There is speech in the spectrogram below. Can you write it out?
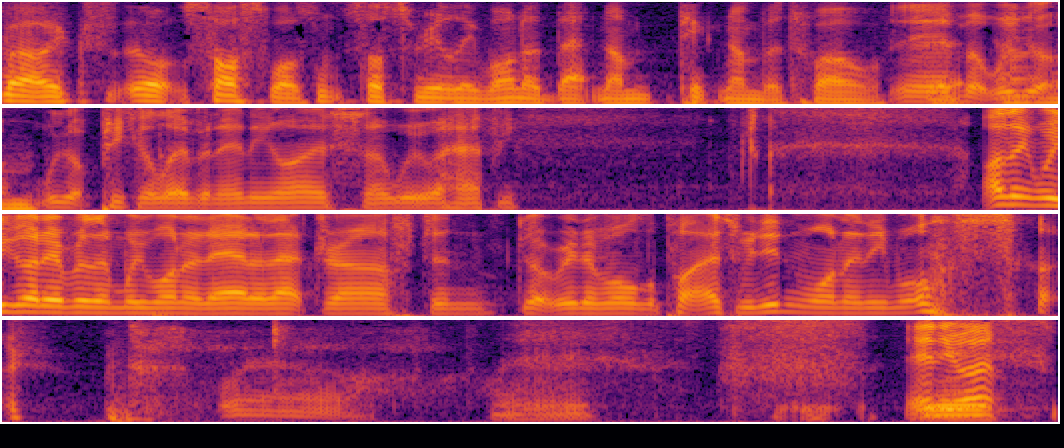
Well, ex- well, Sauce wasn't. Sauce really wanted that num- pick number twelve. Yeah, but we got um, we got pick eleven anyway, so we were happy. I think we got everything we wanted out of that draft and got rid of all the players we didn't want anymore. So Wow. Yes. anyway, Yes.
